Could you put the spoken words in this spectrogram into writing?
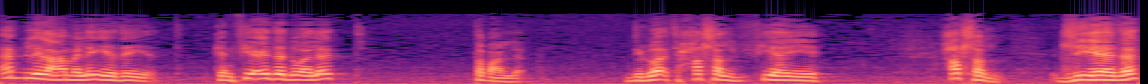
قبل العملية ديت كان في عدد وآلات؟ طبعا لا. دلوقتي حصل فيها إيه؟ حصل زيادة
